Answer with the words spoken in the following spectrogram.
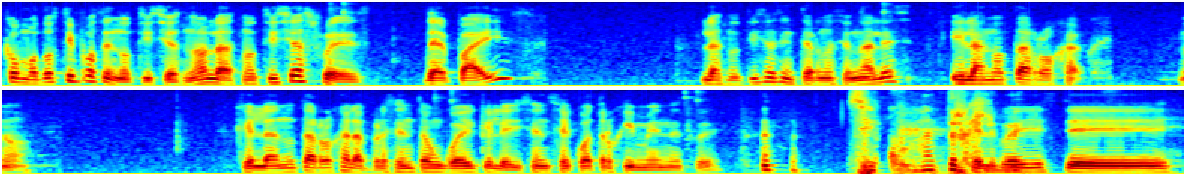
como dos tipos de noticias, ¿no? Las noticias pues del país, las noticias internacionales y la nota roja, güey, ¿no? Que la nota roja la presenta un güey que le dicen C4 Jiménez, güey. C4. Que el güey, este...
